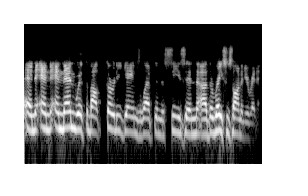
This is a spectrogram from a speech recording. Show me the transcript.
And and and then with about 30 games left in the season, uh, the race is on and you're in it.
